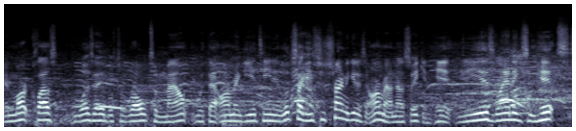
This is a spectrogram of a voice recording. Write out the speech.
And Marc Clouse was able to roll to mount with that arm and guillotine. It looks like he's just trying to get his arm out now so he can hit. And he is landing some hits.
